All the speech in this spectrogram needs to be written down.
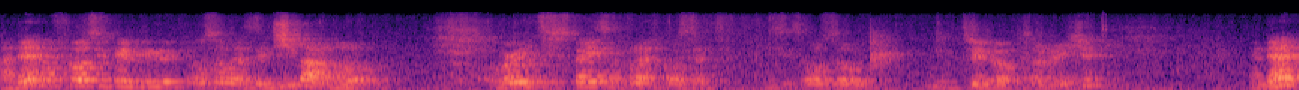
And then, of course, you can view it also as the G bundle over its space of left cosets. This is also a trivial observation. And then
